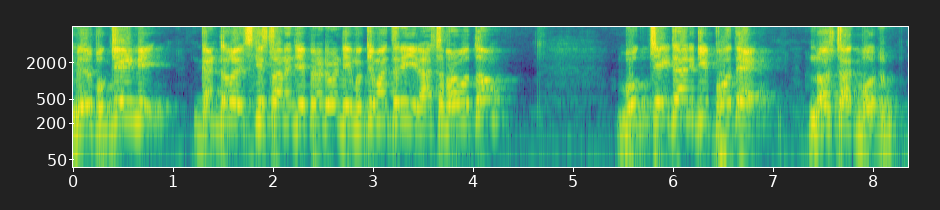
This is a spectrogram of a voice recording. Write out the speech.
మీరు బుక్ చేయండి. గంటలో ఇసుకిస్తానని చెప్పినటువంటి ముఖ్యమంత్రి ఈ రాష్ట్ర ప్రభుత్వం బుక్ చేయడానికి పోతే నో స్టాక్ బోర్డు.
